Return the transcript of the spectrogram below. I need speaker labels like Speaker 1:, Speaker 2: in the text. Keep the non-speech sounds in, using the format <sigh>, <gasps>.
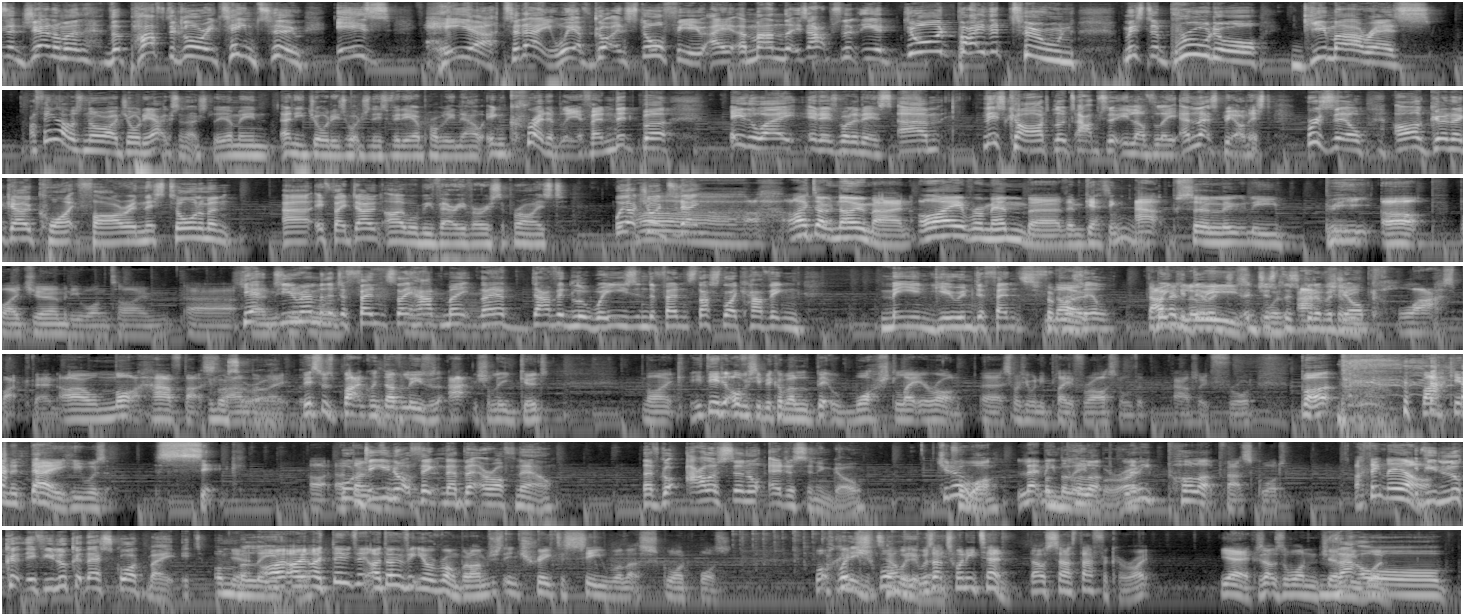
Speaker 1: Ladies and gentlemen, the Path to Glory Team 2 is here. Today, we have got in store for you a, a man that is absolutely adored by the toon, Mr. Bruno Guimaraes. I think that was an alright Geordie accent, actually. I mean, any Geordies watching this video probably now incredibly offended, but either way, it is what it is. Um, this card looks absolutely lovely, and let's be honest, Brazil are going to go quite far in this tournament. Uh, if they don't, I will be very, very surprised. We are joined today.
Speaker 2: Uh, I don't know, man. I remember them getting absolutely beat up by Germany one time. Uh,
Speaker 1: Yeah, do you remember the defense they had, mate? They had David Luiz in defense. That's like having me and you in defense for
Speaker 2: no,
Speaker 1: Brazil.
Speaker 2: David
Speaker 1: we could
Speaker 2: Luiz
Speaker 1: just
Speaker 2: was
Speaker 1: as good of a job.
Speaker 2: class back then. I will not have that slander,
Speaker 1: alright,
Speaker 2: mate.
Speaker 1: but-
Speaker 2: This was back when David Luiz was actually good. Like he did obviously become a bit washed later on, uh, especially when he played for Arsenal, the absolute fraud. But <laughs> back in the day, he was sick. Uh, I
Speaker 1: Well,
Speaker 2: don't
Speaker 1: you not think
Speaker 2: it.
Speaker 1: they're better off now? They've got Alisson or Ederson in goal.
Speaker 2: Do you know what? Let me pull up.
Speaker 1: Right?
Speaker 2: Let me pull up that squad. I think they are.
Speaker 1: If you look at if you look at their squad, mate, it's
Speaker 2: Yeah,
Speaker 1: unbelievable.
Speaker 2: I, I, I don't think I don't think you're wrong, but I'm just intrigued to see what that squad was. What, which squad was it? Was that 2010? That was South Africa, right? Yeah, because that was the one Germany
Speaker 1: that
Speaker 2: won.
Speaker 1: or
